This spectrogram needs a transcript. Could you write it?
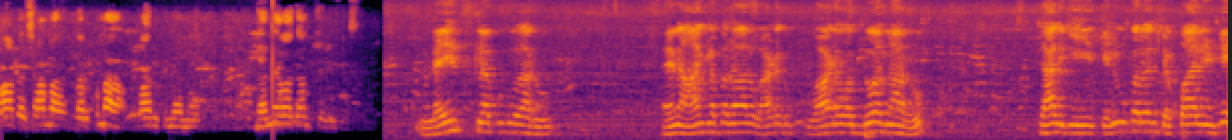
పాఠశాల తరఫున వారికి నేను ధన్యవాదాలు తెలియజేస్తాను లయన్స్ క్లబ్ వారు ఆయన ఆంగ్ల పదాలు వాడ వాడవద్దు అన్నారు. దానికి తెలుగు పదం చెప్పాలంటే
